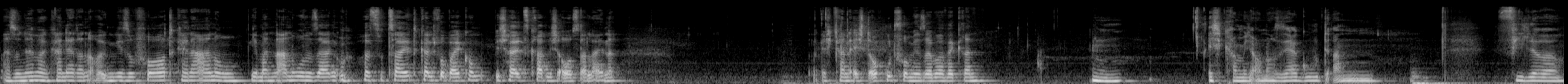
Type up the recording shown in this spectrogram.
Also ne, man kann ja dann auch irgendwie sofort, keine Ahnung, jemanden anrufen und sagen, hast du Zeit, kann ich vorbeikommen? Ich halte es gerade nicht aus alleine. Ich kann echt auch gut vor mir selber wegrennen. Mhm. Ich kann mich auch noch sehr gut an viele,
